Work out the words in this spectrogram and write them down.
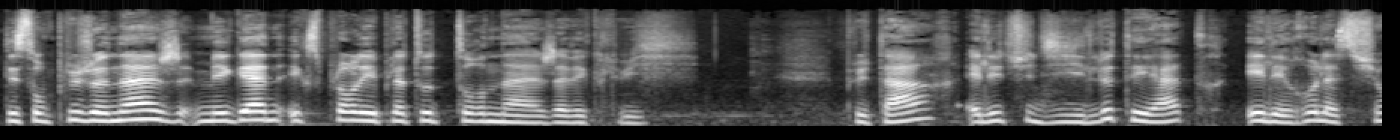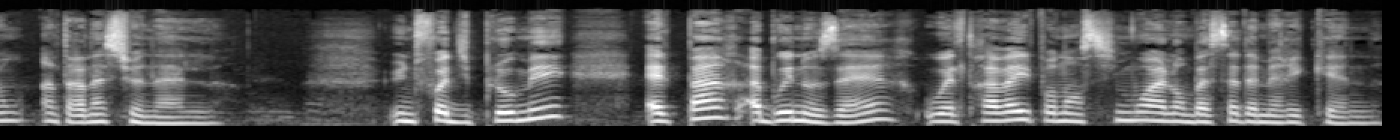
Dès son plus jeune âge, Meghan explore les plateaux de tournage avec lui. Plus tard, elle étudie le théâtre et les relations internationales. Une fois diplômée, elle part à Buenos Aires où elle travaille pendant six mois à l'ambassade américaine.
